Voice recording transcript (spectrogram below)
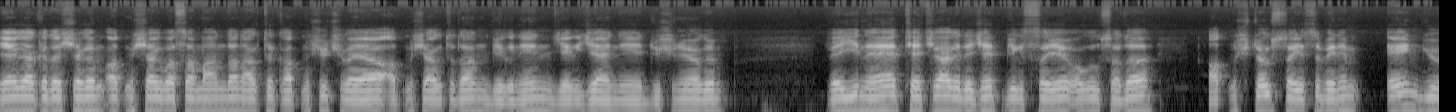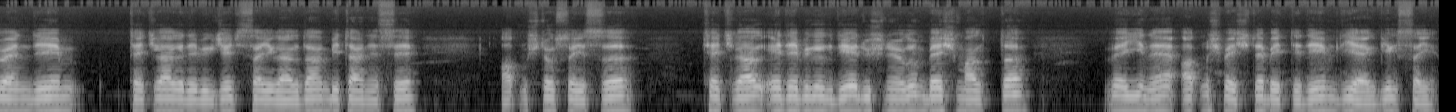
Değerli arkadaşlarım 60'lar basamağından artık 63 veya 66'dan birinin geleceğini düşünüyorum. Ve yine tekrar edecek bir sayı olursa da 64 sayısı benim en güvendiğim tekrar edebilecek sayılardan bir tanesi. 64 sayısı tekrar edebilir diye düşünüyorum 5 Mart'ta ve yine 65'te beklediğim diğer bir sayı.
